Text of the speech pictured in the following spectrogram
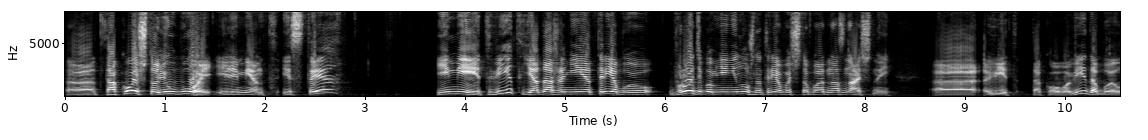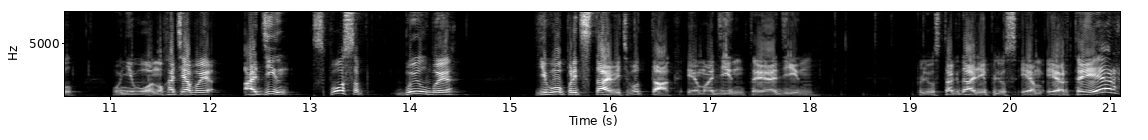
э, такой, что любой элемент из t имеет вид, я даже не требую, вроде бы мне не нужно требовать, чтобы однозначный э, вид такого вида был у него, но хотя бы один способ был бы его представить вот так, m1, t1 плюс так далее, плюс mr, tr,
